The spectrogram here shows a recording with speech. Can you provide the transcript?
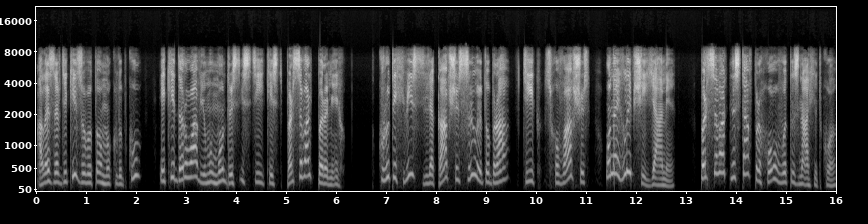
але завдяки золотому клубку, який дарував йому мудрість і стійкість, Персиваль переміг. Крутий хвіст, злякавшись сили добра, втік, сховавшись у найглибшій ямі. Персиват не став приховувати знахідку.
